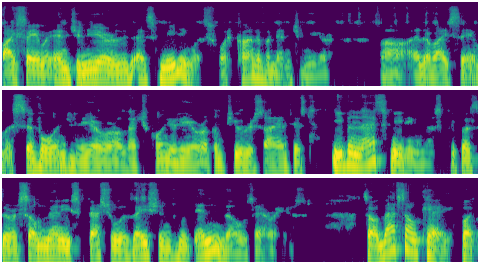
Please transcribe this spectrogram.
If I say I'm an engineer, that's meaningless. What kind of an engineer? Uh, and if I say I'm a civil engineer or electrical engineer or a computer scientist, even that's meaningless because there are so many specializations within those areas. So that's okay. But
